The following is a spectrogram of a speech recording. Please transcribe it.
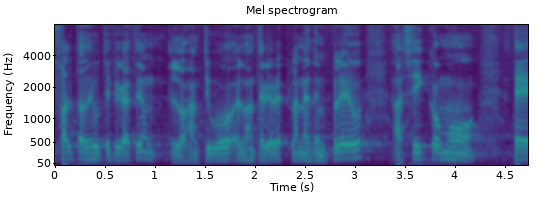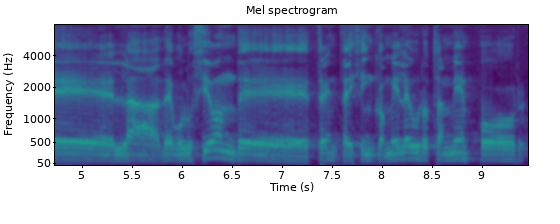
falta de justificación en los antiguos, en los anteriores planes de empleo, así como eh, la devolución de 35.000 euros también por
